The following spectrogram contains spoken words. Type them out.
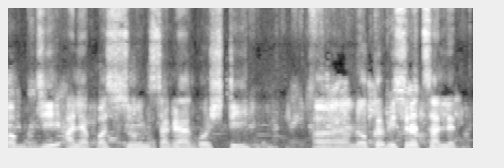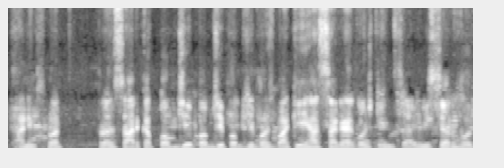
पबजी आल्यापासून सगळ्या गोष्टी लोक विसरत चाललेत आणि प्र- सारखं पबजी पबजी पबजी बस. बाकी ह्या सगळ्या गोष्टींचा विसर होत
